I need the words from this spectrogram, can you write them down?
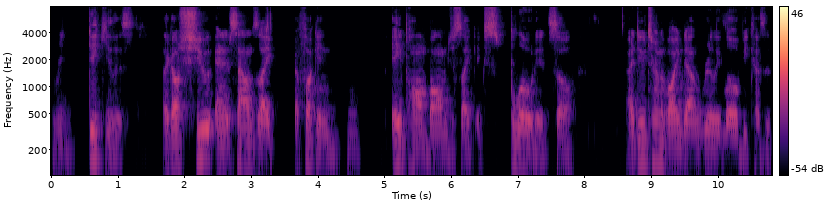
ridiculous. Like I'll shoot and it sounds like a fucking apom bomb just like exploded. So I do turn the volume down really low because it,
